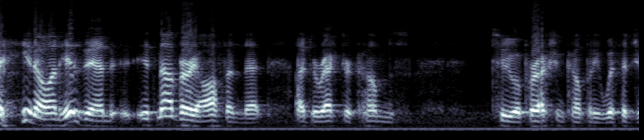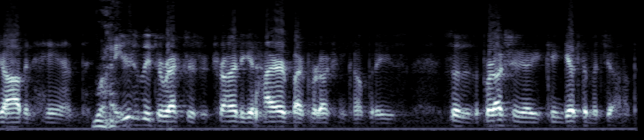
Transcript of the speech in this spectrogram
you know, on his end, it's not very often that a director comes to a production company with a job in hand. Right. Usually, directors are trying to get hired by production companies so that the production can get them a job.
